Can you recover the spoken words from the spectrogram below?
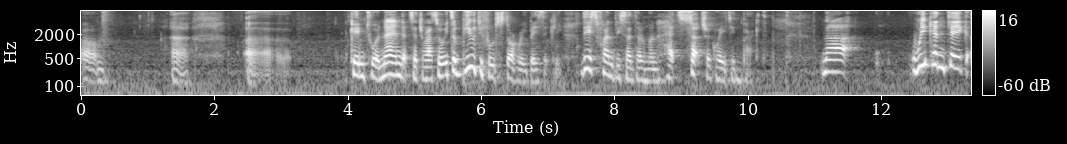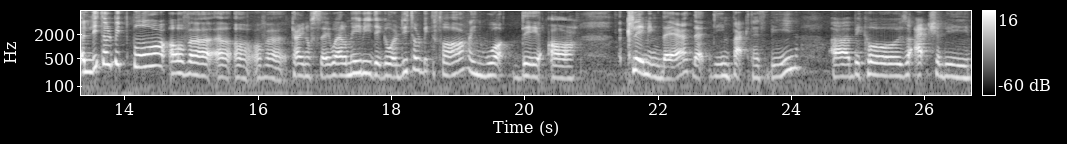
um, uh, uh, came to an end, etc. So it's a beautiful story, basically. This friendly settlement had such a great impact. Now, we can take a little bit more of a, of a kind of say, well, maybe they go a little bit far in what they are claiming there, that the impact has been, uh, because actually,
